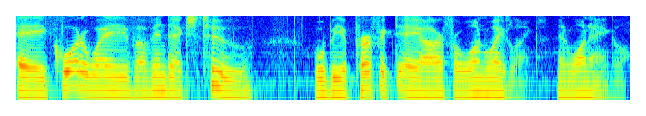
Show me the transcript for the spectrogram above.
a quarter wave of index 2 will be a perfect AR for one wavelength and one angle.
